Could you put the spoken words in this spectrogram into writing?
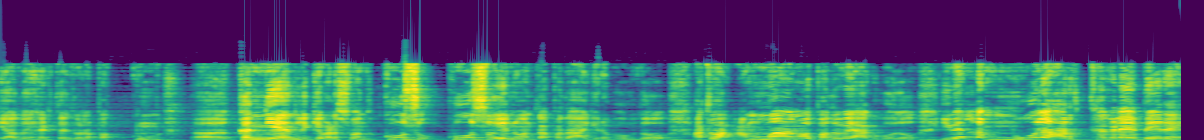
ಯಾವುದು ಹೇಳ್ತಾ ಇದ್ವಲ್ಲಪ್ಪ ಕನ್ಯೆ ಅನ್ನಲಿಕ್ಕೆ ಬಳಸುವಂಥ ಕೂಸು ಕೂಸು ಎನ್ನುವಂಥ ಪದ ಆಗಿರಬಹುದು, ಅಥವಾ ಅಮ್ಮ ಅನ್ನುವ ಪದವೇ ಆಗಬಹುದು. ಇವೆಲ್ಲ ಮೂಲ ಅರ್ಥಗಳೇ ಬೇರೆ.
